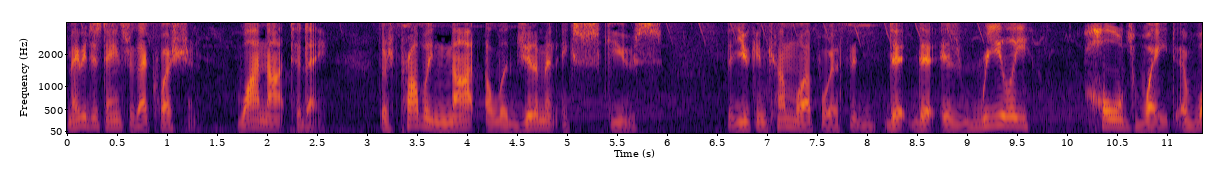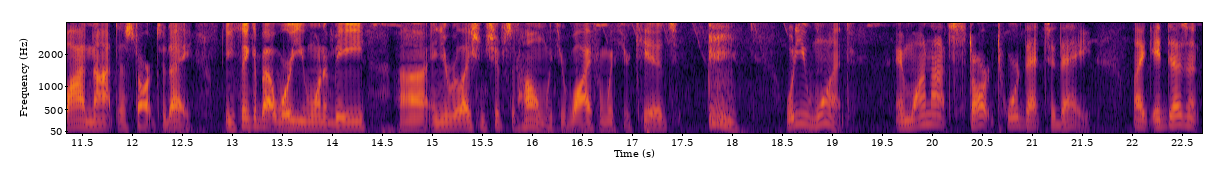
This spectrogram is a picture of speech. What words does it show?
Maybe just answer that question. Why not today? There's probably not a legitimate excuse that you can come up with that, that, that is really holds weight of why not to start today. You think about where you want to be uh, in your relationships at home with your wife and with your kids. what do you want? And why not start toward that today? Like it doesn't,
